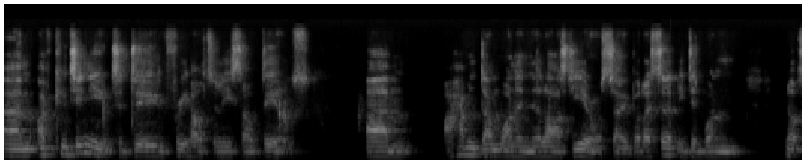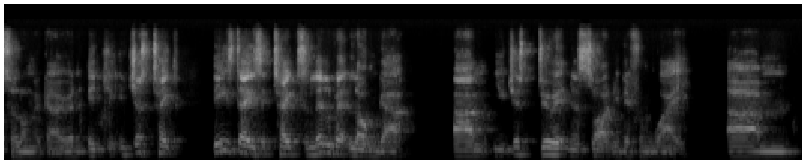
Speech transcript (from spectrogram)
um, i've continued to do freehold to leasehold deals um, I haven't done one in the last year or so, but I certainly did one not so long ago. And it, it just takes, these days, it takes a little bit longer. Um, you just do it in a slightly different way. Um,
